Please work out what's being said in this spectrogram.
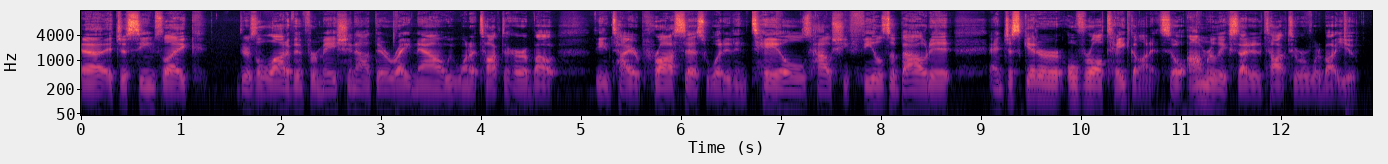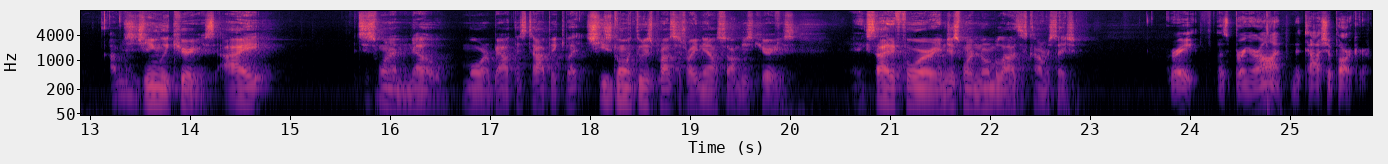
Uh, it just seems like there's a lot of information out there right now. We want to talk to her about the entire process, what it entails, how she feels about it, and just get her overall take on it. So I'm really excited to talk to her. What about you? I'm just genuinely curious. I just want to know more about this topic, but she's going through this process right now, so I'm just curious and excited for her and just want to normalize this conversation. Great. Let's bring her on, Natasha Parker.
